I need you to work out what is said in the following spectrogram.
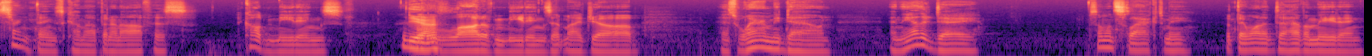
Certain things come up in an office. They're called meetings. Yeah. A lot of meetings at my job. It's wearing me down, And the other day, someone slacked me that they wanted to have a meeting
